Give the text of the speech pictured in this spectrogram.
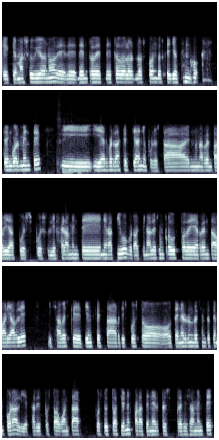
que, que más subió no de, dentro de, todos los, fondos que yo tengo tengo en mente. Y, es verdad que este año pues está en una rentabilidad pues pues ligeramente negativo pero al final es un producto de renta variable y sabes que tienes que estar dispuesto a tener un reciente temporal y estar dispuesto a aguantar pues fluctuaciones para tener precisamente,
